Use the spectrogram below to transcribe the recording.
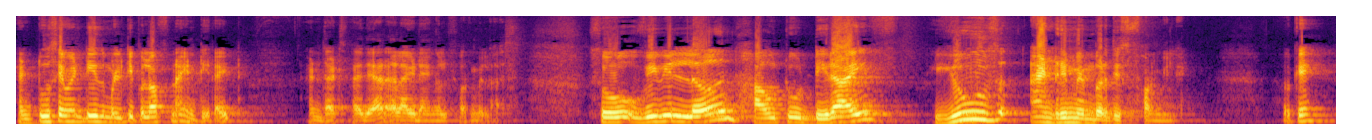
and 270 is multiple of 90 right? And that's why they are allied angle formulas. So we will learn how to derive use and remember this formula. Okay?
